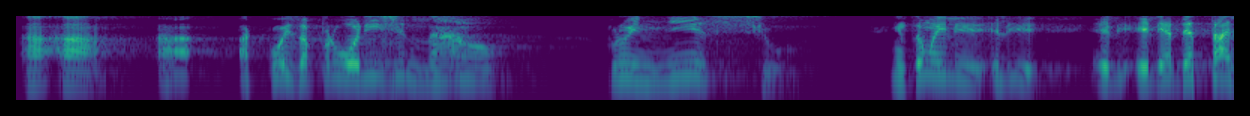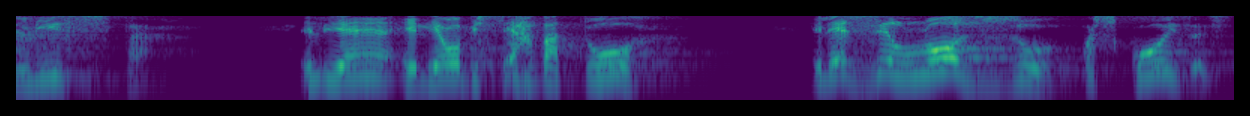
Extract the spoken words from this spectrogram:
a, a, a, a coisa para o original, para o início. Então ele, ele, ele, ele é detalhista, ele é, ele é observador, ele é zeloso com as coisas,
